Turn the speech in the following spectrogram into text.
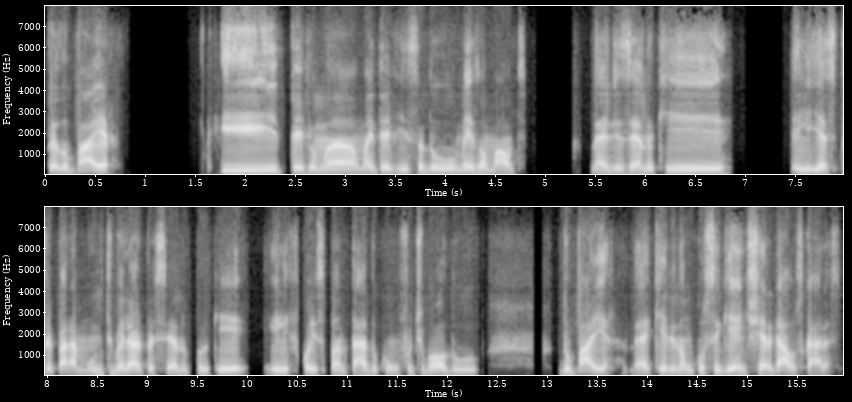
pelo Bayern. E teve uma, uma entrevista do Mason Mount, né, dizendo que ele ia se preparar muito melhor para esse ano porque ele ficou espantado com o futebol do, do Bayern, né, que ele não conseguia enxergar os caras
